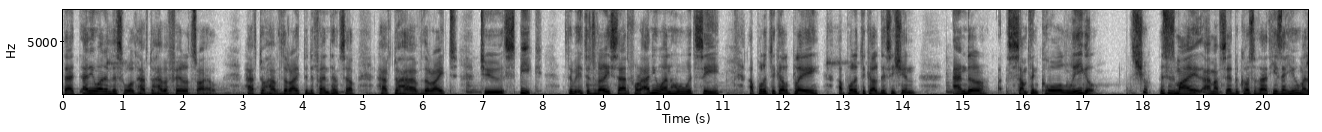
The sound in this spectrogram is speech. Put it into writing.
that anyone in this world have to have a fair trial, have to have the right to defend himself, have to have the right to speak. So it is very sad for anyone who would see a political play, a political decision under something called legal. Sure, this is my, I'm upset because of that. He's a human.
